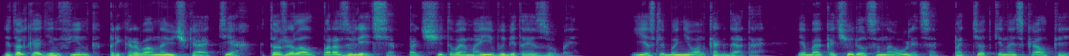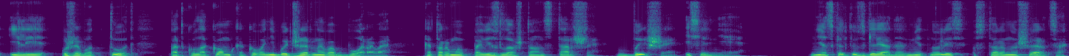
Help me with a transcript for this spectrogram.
И только один Финк прикрывал новичка от тех, кто желал поразвлечься, подсчитывая мои выбитые зубы. Если бы не он когда-то, я бы окочурился на улице, под теткиной скалкой или уже вот тут – под кулаком какого-нибудь жирного Борова, которому повезло, что он старше, выше и сильнее. Несколько взглядов метнулись в сторону Шерца,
